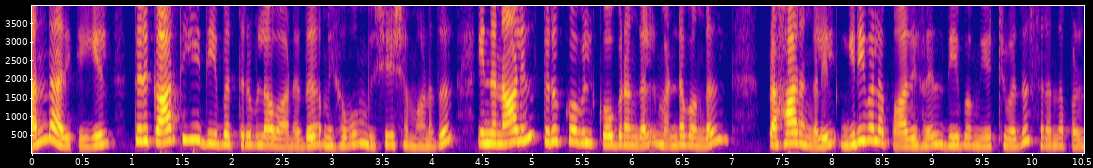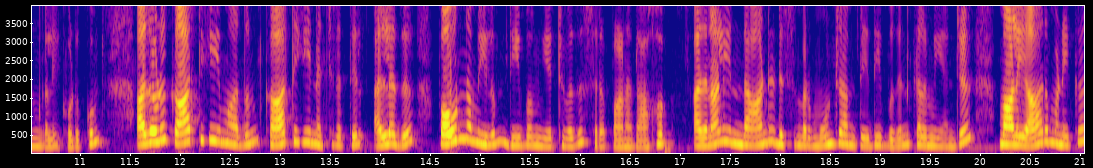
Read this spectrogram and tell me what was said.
அந்த அறிக்கையில் திரு கார்த்திகை தீப திருவிழாவானது மிகவும் விசேஷமானது. இந்த நாளில் திருக்கோவில் கோபுரங்கள் மண்டபங்கள் பிரகாரங்களில் கிரிவல பாதைகளில் தீபம் ஏற்றுவது சிறந்த பலன்களை கொடுக்கும். அதோடு கார்த்திகை மாதம் கார்த்திகை நட்சத்திரத்தில் அல்லது பௌர்ணமியிலும் தீபம் ஏற்றுவது சிறப்பானதாகும். அதனால் இந்த ஆண்டு டிசம்பர் மூன்றாம் தேதி புதன்கிழமை அன்று மாலை ஆறு மணி மணிக்கு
